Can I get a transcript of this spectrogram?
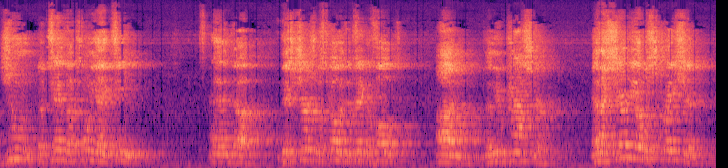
June the 10th of 2018, and uh, this church was going to take a vote on the new pastor. And I shared the illustration.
